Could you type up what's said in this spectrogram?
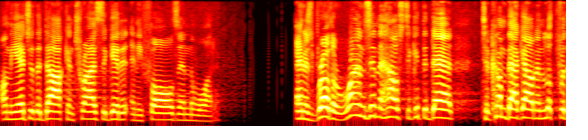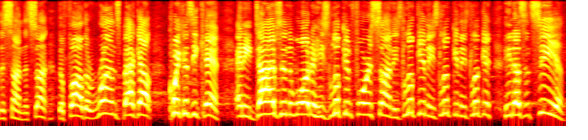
on the edge of the dock and tries to get it, and he falls in the water. And his brother runs in the house to get the dad to come back out and look for the son. The son, the father runs back out quick as he can, and he dives in the water. He's looking for his son. He's looking, he's looking, he's looking. He doesn't see him.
